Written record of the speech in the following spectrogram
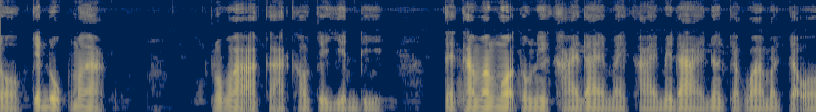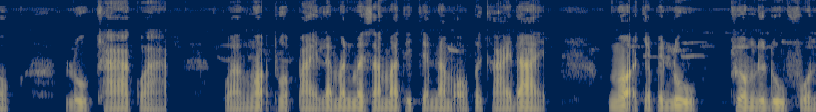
ดอกจะดกมาก เพราะว่าอากาศเขาจะเย็นดี แต่ถามว่าเงาะตรงนี้ขายได้ไหมขายไม่ได้ เนื่องจากว่ามันจะออกลูกช้ากว่า กว่าเงาะทั่วไป และมันไม่สามารถที่จะนำออกไปขายได้ เงาะจะเป็นลูกช่วงฤดูฝน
